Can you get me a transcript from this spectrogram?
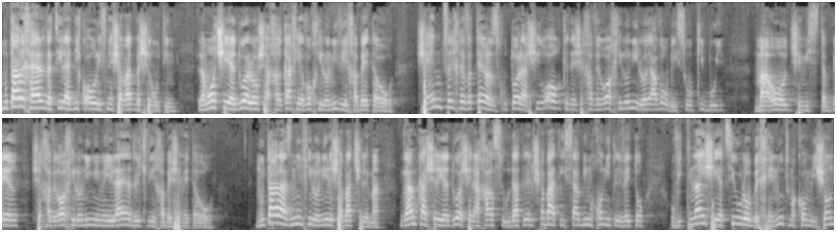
מותר לחייל דתי להדליק אור לפני שבת בשירותים, למרות שידוע לו שאחר כך יבוא חילוני ויכבה את האור, שאין הוא צריך לוותר על זכותו להשאיר אור כדי שחברו החילוני לא יעבור באיסור כיבוי. מה עוד שמסתבר שחברו החילוני ממילא ידליק ויכבה שם את האור. מותר להזמין חילוני לשבת שלמה, גם כאשר ידוע שלאחר סעודת ליל שבת ייסע במכונית לביתו, ובתנאי שיציעו לו בכנות מקום לישון,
